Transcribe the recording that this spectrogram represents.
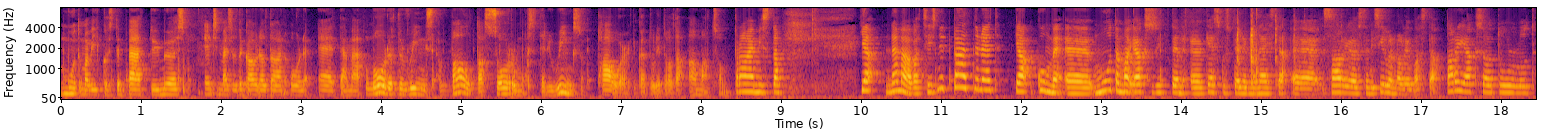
muutama viikko sitten päättyi myös ensimmäiseltä kaudeltaan on ää, tämä Lord of the Rings valtasormukset, eli Rings of Power, joka tuli tuolta Amazon Primeista. Ja nämä ovat siis nyt päättyneet, ja kun me äh, muutama jakso sitten äh, keskustelimme näistä äh, sarjoista, niin silloin oli vasta pari jaksoa tullut,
